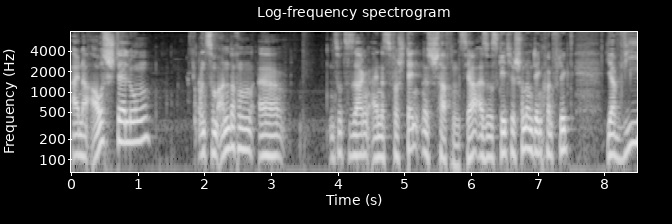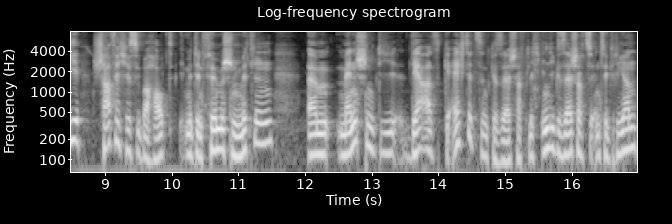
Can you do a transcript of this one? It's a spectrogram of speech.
einer Ausstellung, und zum anderen äh, sozusagen eines Verständnisschaffens, ja, also es geht hier schon um den Konflikt, ja, wie schaffe ich es überhaupt mit den filmischen Mitteln, ähm, Menschen, die derart geächtet sind gesellschaftlich, in die Gesellschaft zu integrieren,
